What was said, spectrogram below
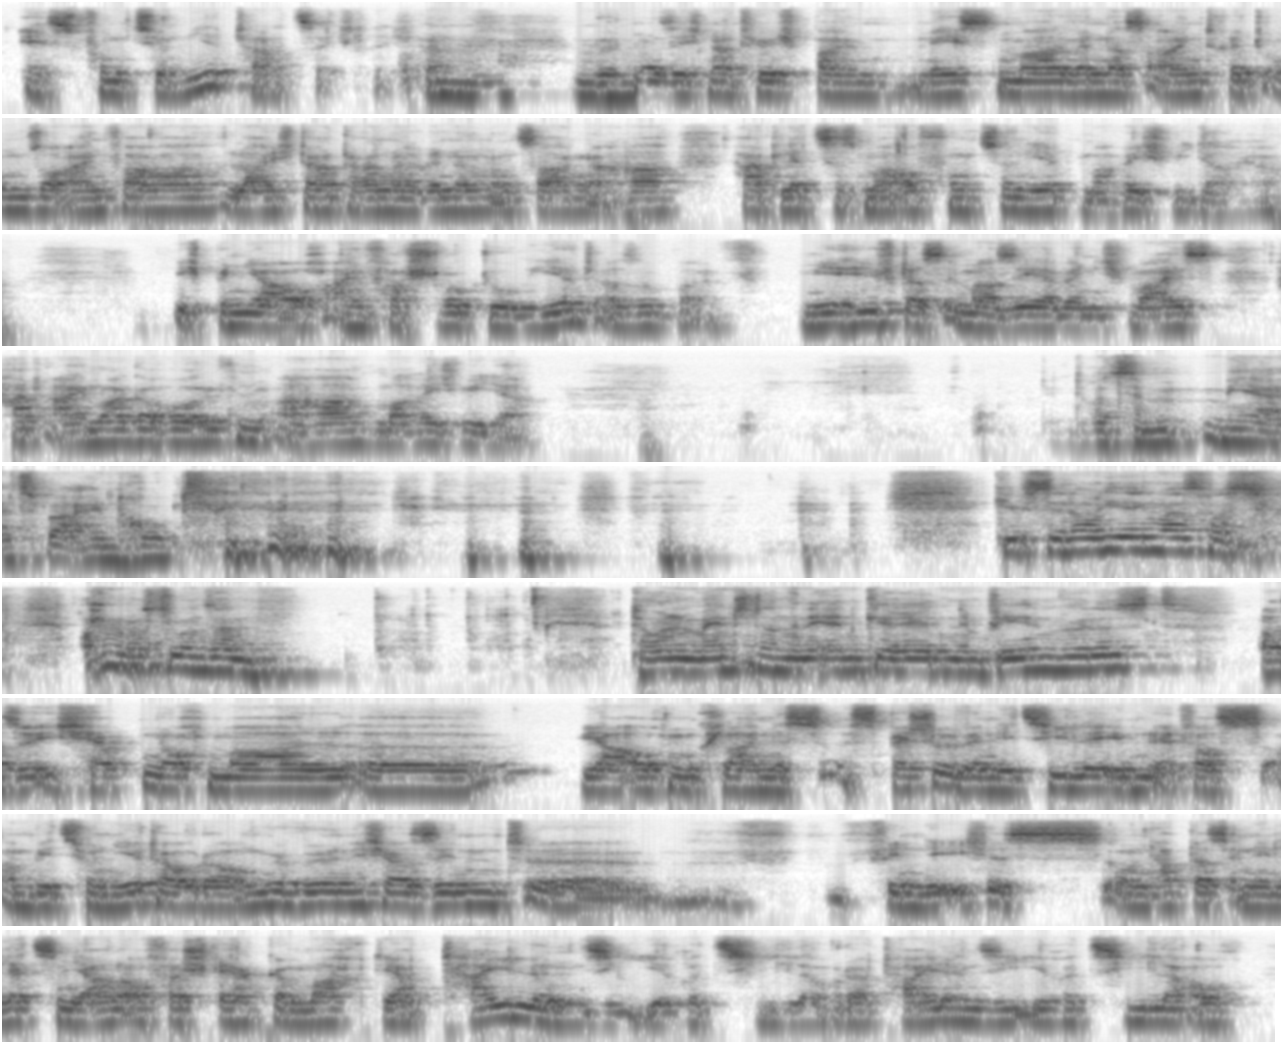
es funktioniert tatsächlich. Ja. Mhm. Wird man sich natürlich beim nächsten Mal, wenn das eintritt, umso einfacher, leichter daran erinnern und sagen, aha, hat letztes Mal auch funktioniert, mache ich wieder. Ja. Ich bin ja auch einfach strukturiert, also bei, mir hilft das immer sehr, wenn ich weiß, hat einmal geholfen, aha, mache ich wieder. Bin trotzdem mehr als beeindruckt. Gibt es denn noch irgendwas, was, was du unseren tollen Menschen an den Endgeräten empfehlen würdest? Also ich habe noch mal äh, ja auch ein kleines Special, wenn die Ziele eben etwas ambitionierter oder ungewöhnlicher sind, äh, finde ich es und habe das in den letzten Jahren auch verstärkt gemacht. Ja, teilen Sie Ihre Ziele oder teilen Sie Ihre Ziele auch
